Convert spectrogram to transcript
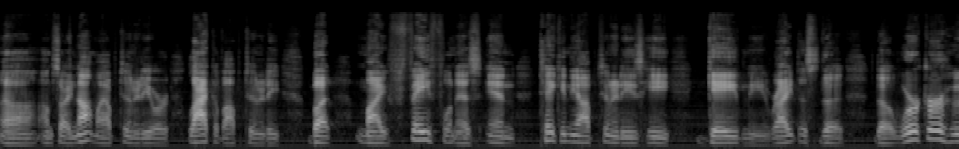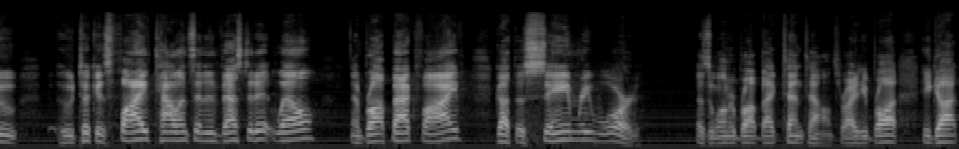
uh, I'm sorry, not my opportunity or lack of opportunity, but my faithfulness in taking the opportunities He gave me. Right, this the the worker who who took his five talents and invested it well and brought back five got the same reward as the one who brought back 10 talents, right? He brought, he got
